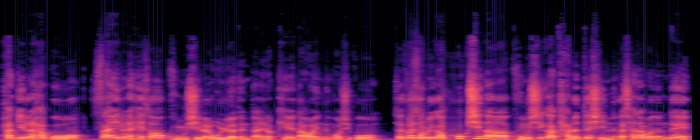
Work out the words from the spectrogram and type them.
확인을 하고 사인을 해서 공시를 올려야 된다 이렇게 나와 있는 것이고. 자 그래서 우리가 혹시나 공시가 다른 뜻이 있는가 찾아봤는데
